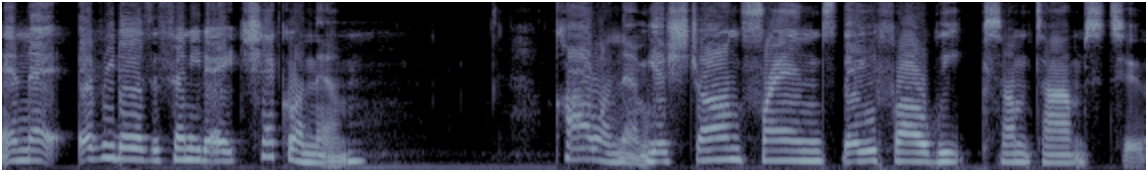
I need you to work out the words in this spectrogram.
and that every day is a sunny day. Check on them. Call on them. Your strong friends, they fall weak sometimes too.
